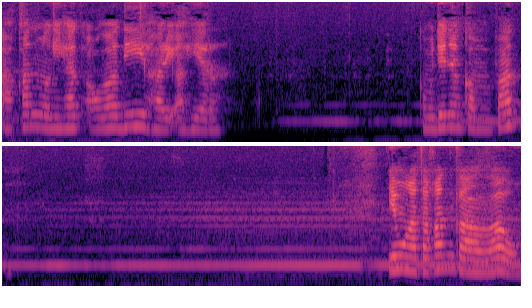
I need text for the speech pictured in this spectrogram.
akan melihat Allah di hari akhir. Kemudian yang keempat, dia mengatakan kalau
